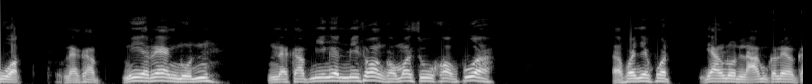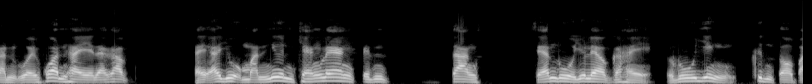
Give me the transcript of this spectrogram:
บวกนะครับ มีแรงหนุนนะครับ มีเงินมีทองข้ามาสู่ครอบครัวอ่าพ่อใหญ่พดย่างล้นหลามก็แล้วกันอวยพรให้นะครับ ให้อายุมันยืนแข็งแรงเป็นสร้างแสนรู้อยู่แล้วก็ให้ รู้ยิ่งขึ้นต่อไป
